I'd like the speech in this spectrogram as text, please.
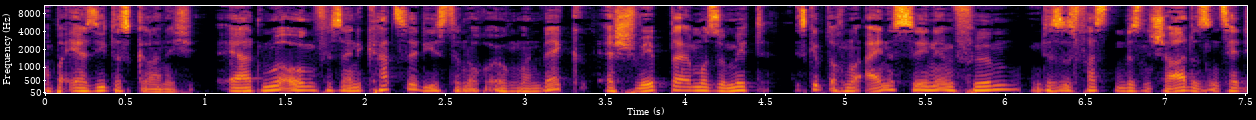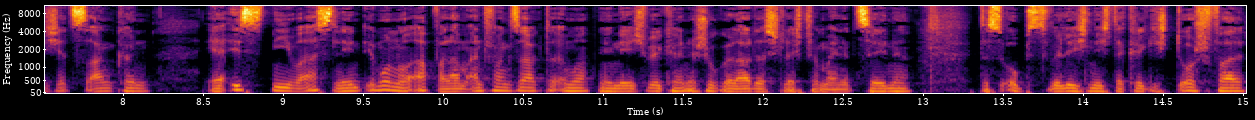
Aber er sieht das gar nicht. Er hat nur Augen für seine Katze, die ist dann auch irgendwann weg. Er schwebt da immer so mit. Es gibt auch nur eine Szene im Film und das ist fast ein bisschen schade, sonst hätte ich jetzt sagen können, er isst nie was, lehnt immer nur ab, weil am Anfang sagt er immer, nee, nee, ich will keine Schokolade, das ist schlecht für meine Zähne. Das Obst will ich nicht, da kriege ich Durchfall.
